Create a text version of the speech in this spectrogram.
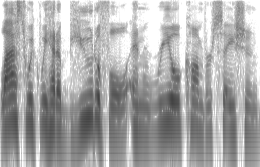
Last week, we had a beautiful and real conversation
